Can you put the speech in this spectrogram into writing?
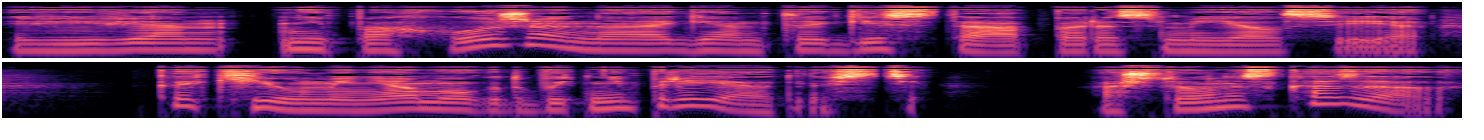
«Вивиан не похожа на агента гестапо», — рассмеялся я. «Какие у меня могут быть неприятности? А что она сказала?»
